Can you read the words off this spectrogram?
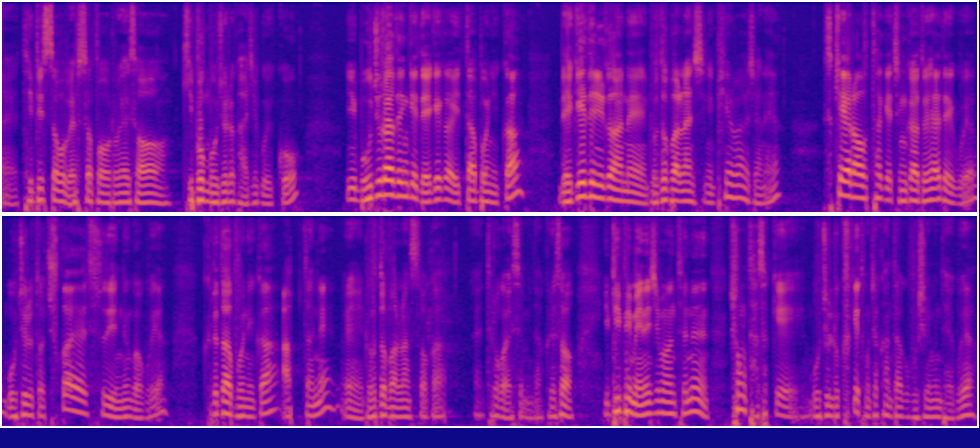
예, DB 서버, 웹 서버로 해서 기본 모듈을 가지고 있고 이 모듈화된 게 네 개가 있다 보니까 네 개들 간의 load balancing이 필요하잖아요. scale out하게 증가도 해야 되고요. 모듈을 더 추가할 수도 있는 거고요. 그러다 보니까 앞단에 예, load balancer가 예, 들어가 있습니다. 그래서 EPP management는 총 다섯 개 모듈로 크게 동작한다고 보시면 되고요.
